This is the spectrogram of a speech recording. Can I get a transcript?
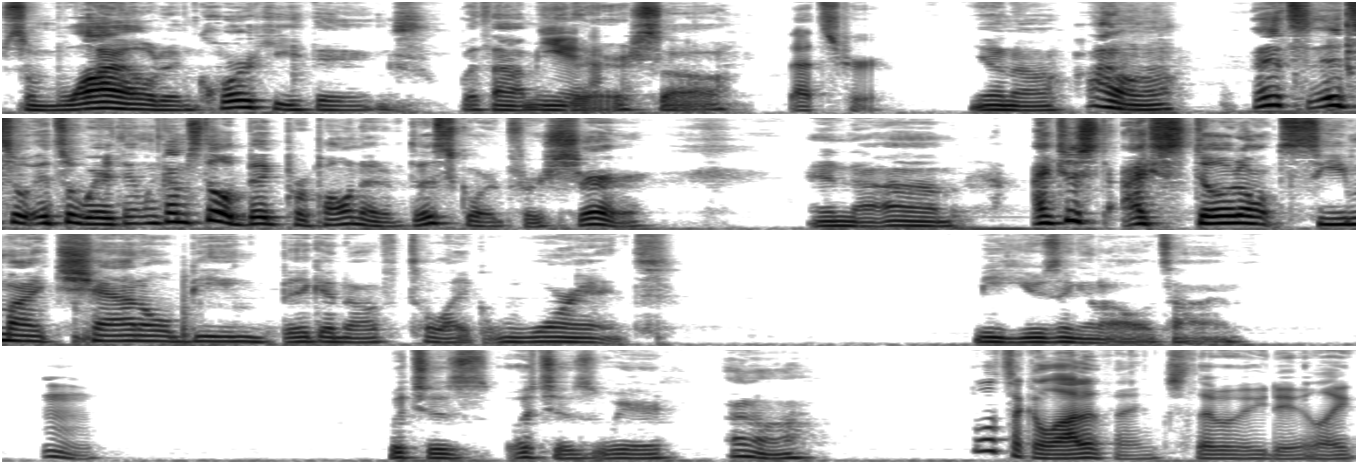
some wild and quirky things without me yeah. there. So that's true. You know, I don't know. It's it's a, it's a weird thing. Like I'm still a big proponent of Discord for sure, and um, I just I still don't see my channel being big enough to like warrant me using it all the time. Mm. Which is which is weird. I don't know. Well, it's like a lot of things that we do. Like,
